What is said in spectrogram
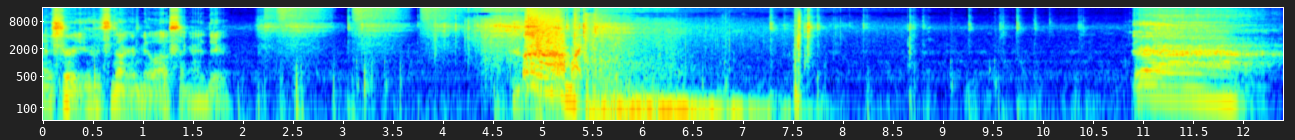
I assure you, it's not going to be the last thing I do. Ah, my... Ah!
